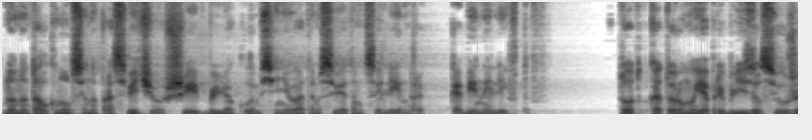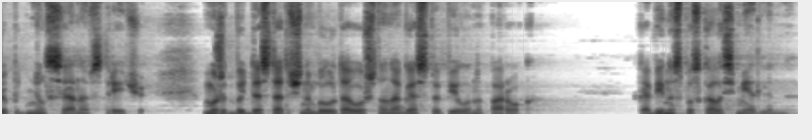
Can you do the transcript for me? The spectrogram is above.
но натолкнулся на просвечивавшие блеклым синеватым светом цилиндры кабины лифтов. Тот, к которому я приблизился, уже поднялся навстречу — может быть, достаточно было того, что нога ступила на порог. Кабина спускалась медленно.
